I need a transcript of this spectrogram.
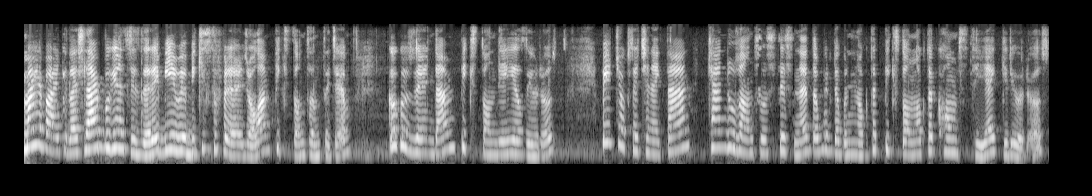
Merhaba arkadaşlar. Bugün sizlere 1 ve 2.0 aracı olan Pixton tanıtacağım. Google üzerinden Pixton diye yazıyoruz. Birçok seçenekten kendi uzantılı sitesine www.pixton.com siteye giriyoruz.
